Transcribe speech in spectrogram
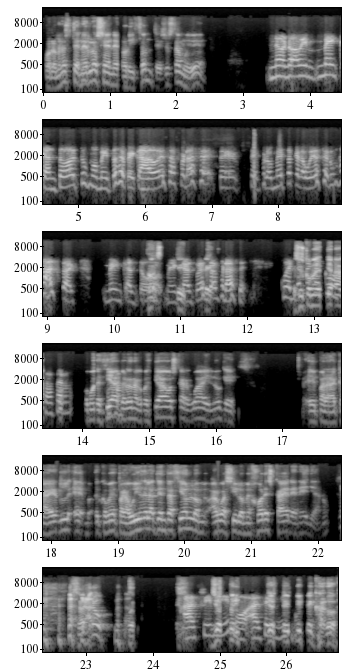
Por lo menos tenerlos en el horizonte, eso está muy bien. No, no, a mí me encantó tus momentos de pecado, esa frase, te, te prometo que la voy a hacer un hashtag, me encantó, no, me encantó sí, esa sí. frase. Cuéntame eso es como decía, cosas, como, como decía perdona, como decía Oscar Wilde, ¿no? Que eh, para caer, eh, para huir de la tentación, lo, algo así, lo mejor es caer en ella, ¿no? claro. Pues, así yo mismo, soy, así yo mismo. soy muy pecador.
